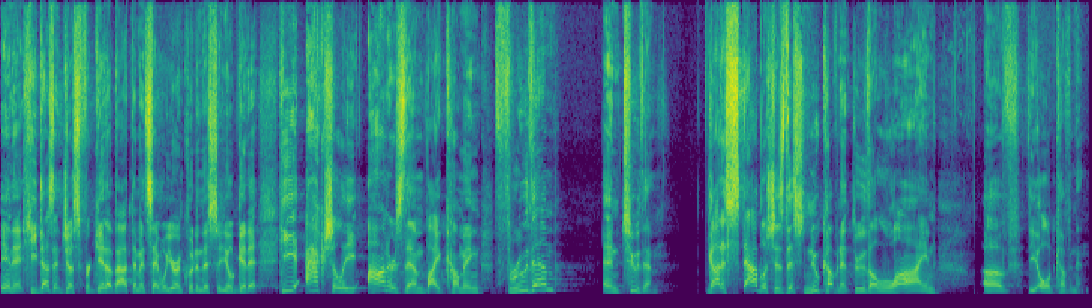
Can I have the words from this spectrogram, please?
in it, he doesn't just forget about them and say, Well, you're including this, so you'll get it. He actually honors them by coming through them and to them. God establishes this new covenant through the line of the old covenant.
